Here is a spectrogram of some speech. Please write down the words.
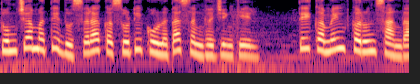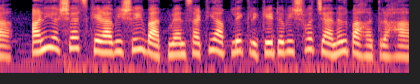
तुमच्या मते दुसरा कसोटी कोणता संघ जिंकेल ते कमेंट करून सांगा आणि अशाच खेळाविषयी बातम्यांसाठी आपले क्रिकेट विश्व चॅनल पाहत रहा.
